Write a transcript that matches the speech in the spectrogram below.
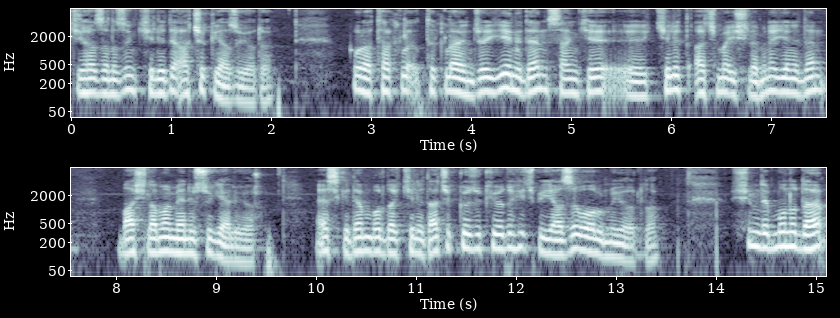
cihazınızın kilidi açık yazıyordu. Buna tıkla, tıklayınca yeniden sanki e, kilit açma işlemine yeniden başlama menüsü geliyor. Eskiden burada kilit açık gözüküyordu. Hiçbir yazı olmuyordu. Şimdi bunu da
